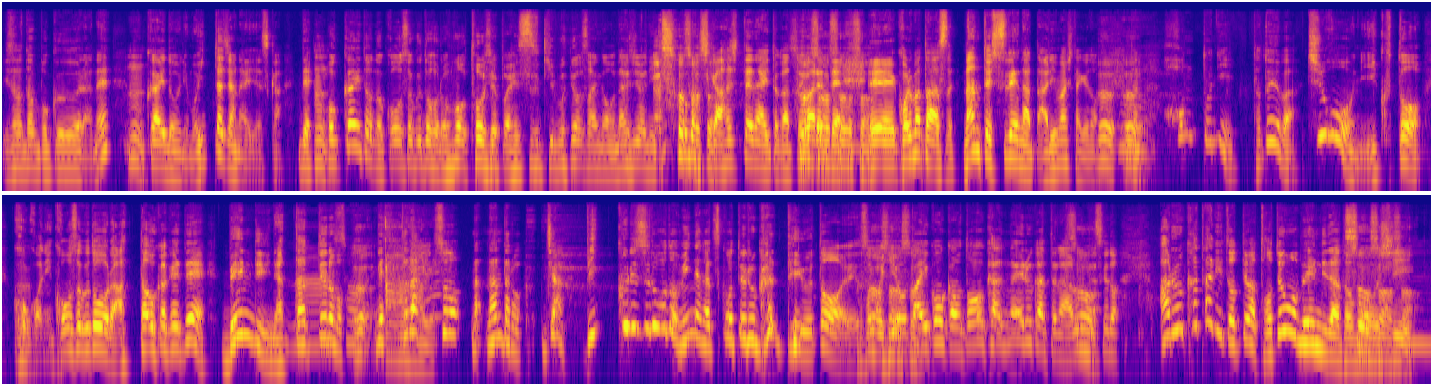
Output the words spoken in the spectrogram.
伊沢と僕らね北海道にも行ったじゃないですか。で、北海道の高速道路も当時やっぱり鈴木宗男さんが同じようにそしか走ってないとかって言われてえこれまたなんて失礼なってありましたけど、うんうん、本当に例えば地方に行くとここに高速道路あったおかげで便利になったっていうのも、まあ、でただそのななんだろうじゃあびっくりするほどみんなが使ってるかっていうとその費用対効果をどう考えるかっていうのはあるんですけどある方にとってはとても便利だと思うし。そうそうそう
